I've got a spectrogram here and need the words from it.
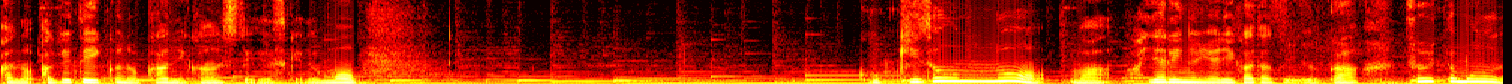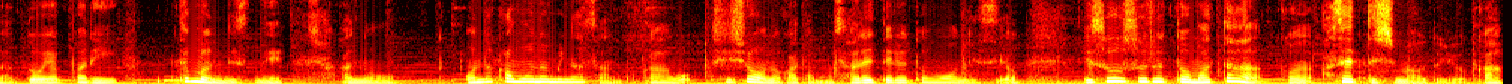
あの上げていくのかに関してですけどもこう既存の、まあ、流行りのやり方というかそういったものだとやっぱり多分ですねあのお仲間の皆さんとか師匠の方もされてると思うんですよ。でそうするとまたこの焦ってしまうというか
